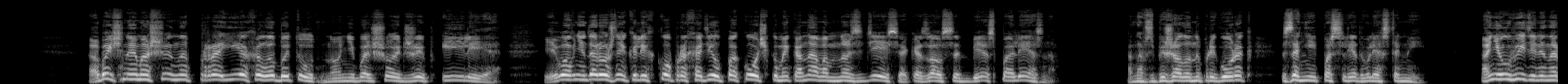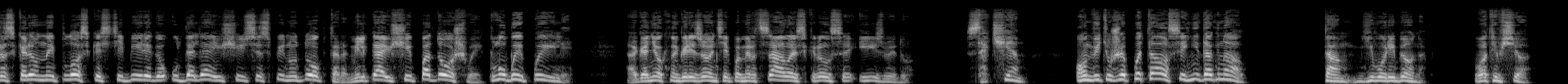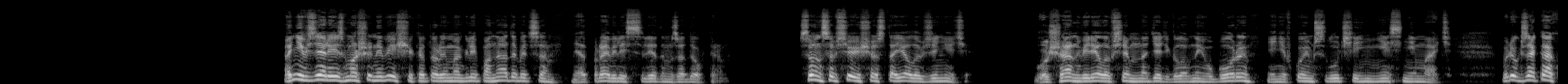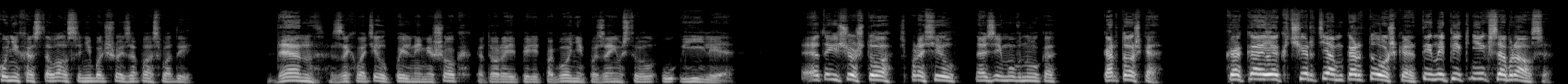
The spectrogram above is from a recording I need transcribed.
Обычная машина проехала бы тут, но небольшой джип Илия его внедорожник легко проходил по кочкам и канавам, но здесь оказался бесполезным. Она взбежала на пригорок, за ней последовали остальные. Они увидели на раскаленной плоскости берега удаляющуюся спину доктора, мелькающие подошвы, клубы пыли. Огонек на горизонте померцал и скрылся из виду. Зачем? Он ведь уже пытался и не догнал. Там его ребенок. Вот и все. Они взяли из машины вещи, которые могли понадобиться, и отправились следом за доктором. Солнце все еще стояло в зените. Гушан велела всем надеть головные уборы и ни в коем случае не снимать. В рюкзаках у них оставался небольшой запас воды. Дэн захватил пыльный мешок, который перед погоней позаимствовал у Илия. «Это еще что?» — спросил Назиму внука. «Картошка». «Какая к чертям картошка? Ты на пикник собрался?»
